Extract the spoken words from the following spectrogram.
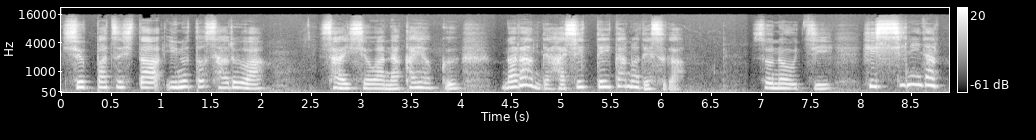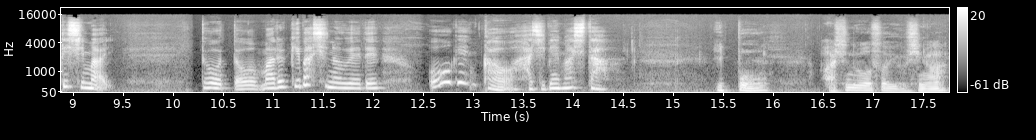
出発した犬と猿は最初は仲良く並んで走っていたのですがそのうち必死になってしまいとうとう丸木橋の上で大喧嘩を始めました。一方足の遅い牛が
